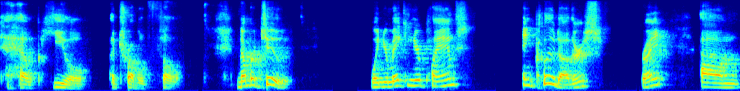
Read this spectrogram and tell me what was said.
to help heal a troubled soul. Number two, when you're making your plans, include others, right? Um,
